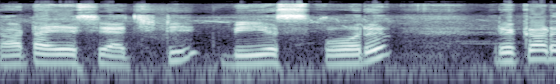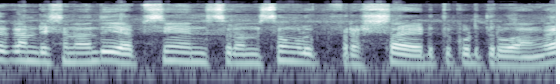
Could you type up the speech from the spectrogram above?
Tata AC HT BS four record condition வந்து எஃப்சி இன்சூரன்ஸும் உங்களுக்கு ஃப்ரெஷ்ஷாக எடுத்து கொடுத்துருவாங்க.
